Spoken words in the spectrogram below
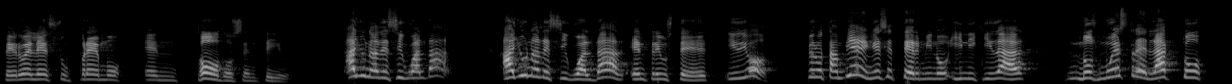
pero Él es supremo en todo sentido. Hay una desigualdad. Hay una desigualdad entre usted y Dios. Pero también ese término iniquidad nos muestra el acto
